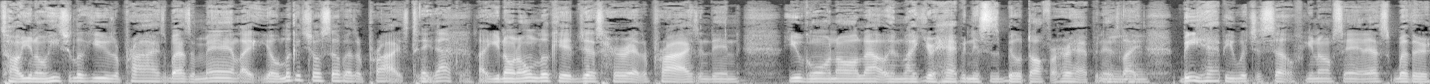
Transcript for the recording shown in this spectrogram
taught, you know, he should look at you as a prize, but as a man, like, yo, look at yourself as a prize too. Exactly. Like, you know, don't look at just her as a prize and then you going all out and like your happiness is built off of her happiness. Mm-hmm. Like, be happy with yourself. You know what I'm saying? That's whether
